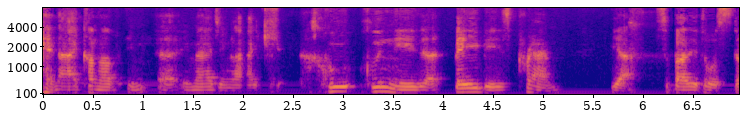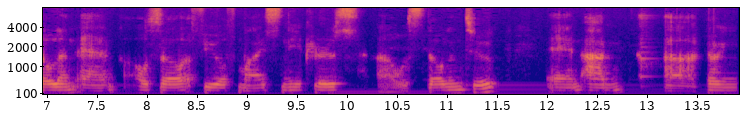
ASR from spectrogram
And I cannot uh, imagine like who, who need a baby's pram. Yeah, so, but it was stolen and also a few of my sneakers uh, was stolen too and I'm uh, going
